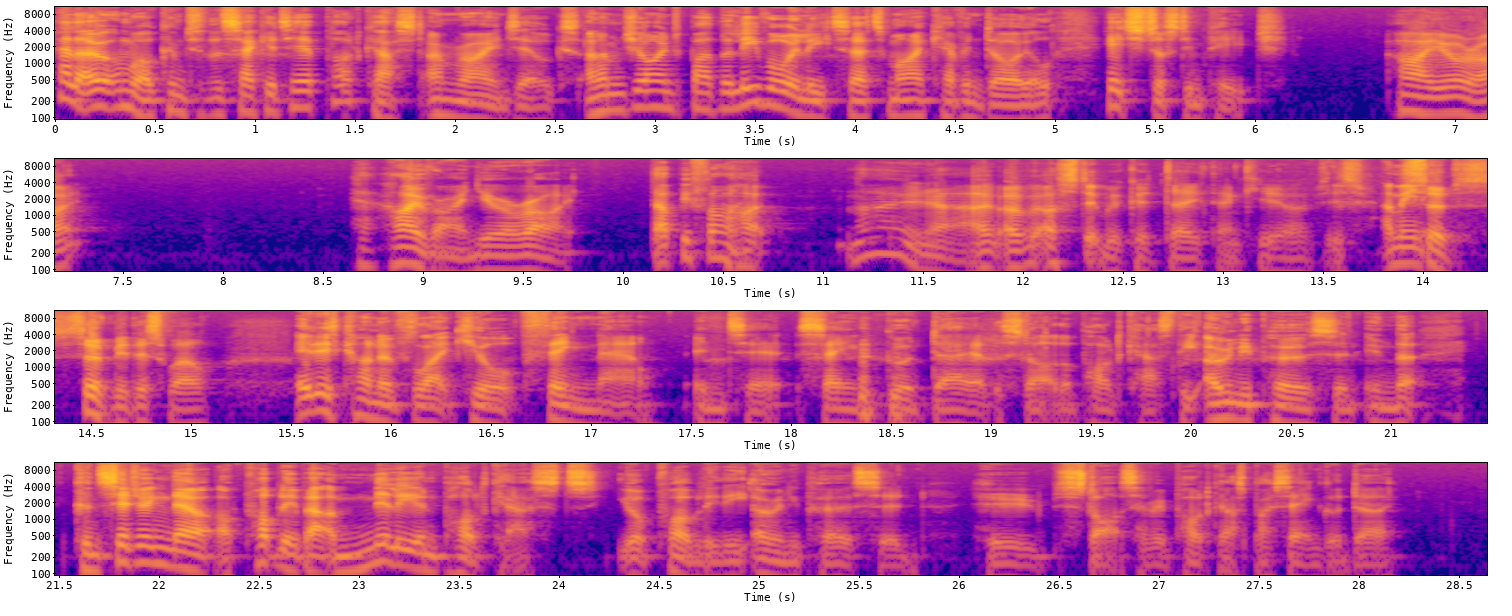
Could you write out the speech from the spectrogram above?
Hello and welcome to the Second Tier Podcast. I'm Ryan Dilks and I'm joined by the Leroy Lita to my Kevin Doyle. It's Justin Peach. hi, you're right. Hi Ryan, you're alright. That'd be fine. Hi. No, no, I, I- I'll stick with good day. Thank you. It's I mean- served, served me this well. It is kind of like your thing now, isn't it? Saying good day at the start of the podcast. The only person in the considering there are probably about a million podcasts, you're probably the only person who starts every podcast by saying good day.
